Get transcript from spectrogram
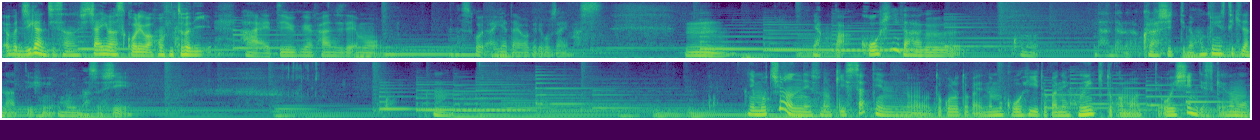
やっぱ自画自賛しちゃいます、これは本当に。はい、という感じでもう、すごいありがたいわけでございます。うん。やっぱコーヒーがある、この、なんだろうな、暮らしっていうのは本当に素敵だなっていうふうに思いますし、うん。でもちろんね、その喫茶店のところとかで飲むコーヒーとかね、雰囲気とかもあって美味しいんですけれども、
